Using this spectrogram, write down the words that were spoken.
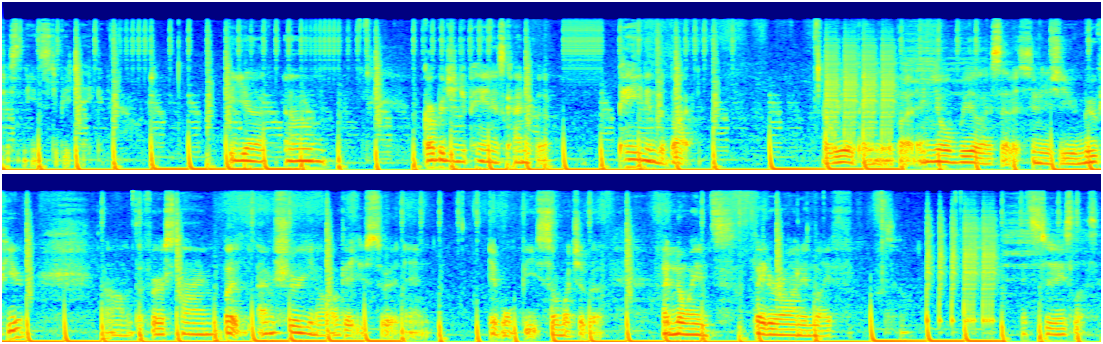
just needs to be taken out. But yeah, um, garbage in Japan is kind of a pain in the butt. A real pain in the butt. And you'll realize that as soon as you move here um, the first time. But I'm sure, you know, I'll get used to it and it won't be so much of a annoyance later on in life. So that's today's lesson.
